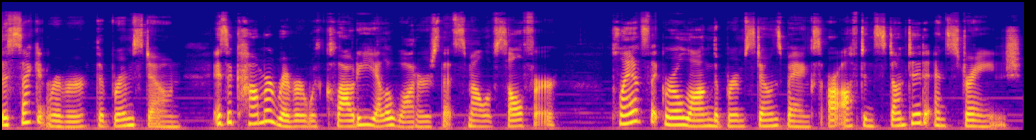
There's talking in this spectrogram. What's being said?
The second river, the Brimstone, is a calmer river with cloudy yellow waters that smell of sulfur. Plants that grow along the Brimstone's banks are often stunted and strange.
